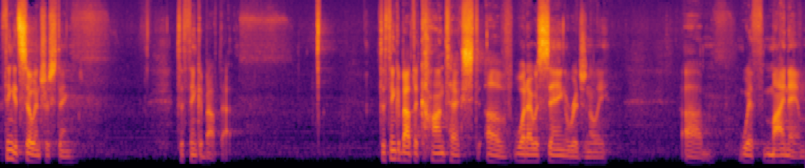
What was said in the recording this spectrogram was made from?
I think it's so interesting to think about that. To think about the context of what I was saying originally um, with my name.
